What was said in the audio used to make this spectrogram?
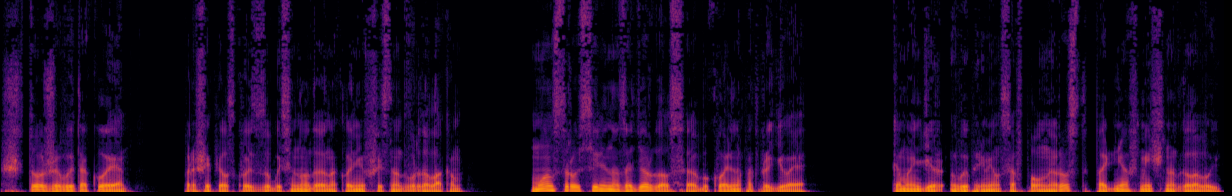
«Что же вы такое?» — прошипел сквозь зубы Синода, наклонившись над вурдалаком. Монстр усиленно задергался, буквально подпрыгивая. Командир выпрямился в полный рост, подняв меч над головой.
